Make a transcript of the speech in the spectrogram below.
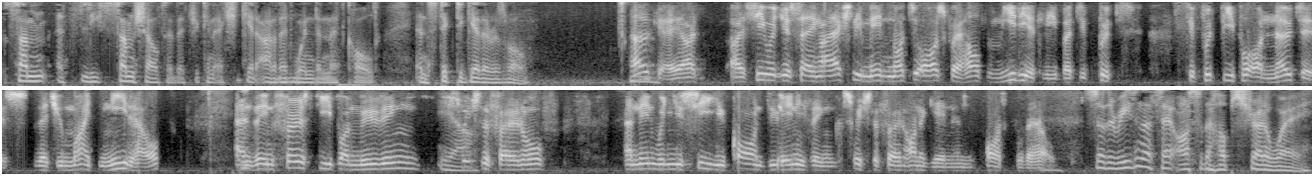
some, at least some shelter that you can actually get out of that wind and that cold and stick together as well. Okay, I I see what you're saying. I actually meant not to ask for help immediately, but to put to put people on notice that you might need help, and then first keep on moving, Yeah. switch the phone off, and then when you see you can't do anything, switch the phone on again and ask for the help. So the reason I say ask for the help straight away,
